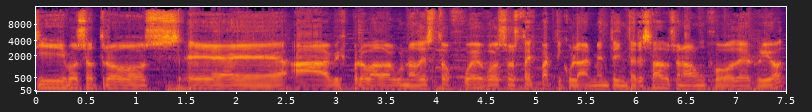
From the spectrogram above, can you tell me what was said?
si vosotros eh, habéis probado alguno de estos juegos o estáis particularmente interesados en algún juego de Riot,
